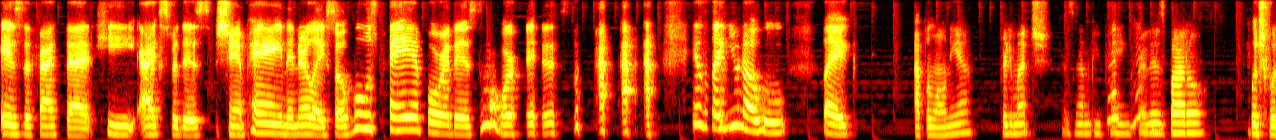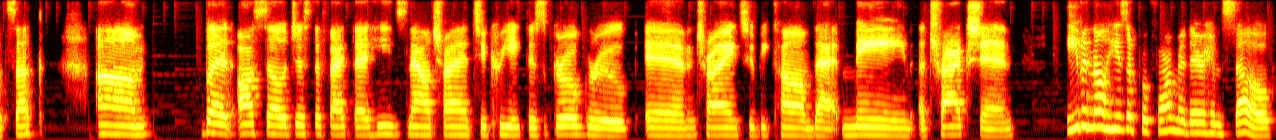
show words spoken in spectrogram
is the fact that he asks for this champagne and they're like, so who's paying for this, Morris? He's like, you know who, like Apollonia, pretty much is going to be paying for this bottle, which would suck. Um, but also just the fact that he's now trying to create this girl group and trying to become that main attraction, even though he's a performer there himself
